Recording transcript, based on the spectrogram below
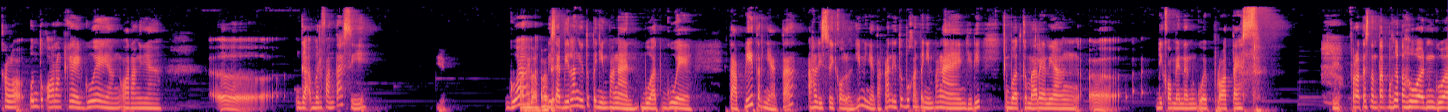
Kalau untuk orang kayak gue yang orangnya eh, nggak berfantasi, Iya. Gue ya. bisa bilang itu penyimpangan buat gue. Tapi ternyata ahli psikologi menyatakan itu bukan penyimpangan. Jadi buat kemarin yang eh, di komenan gue protes protes tentang pengetahuan gue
